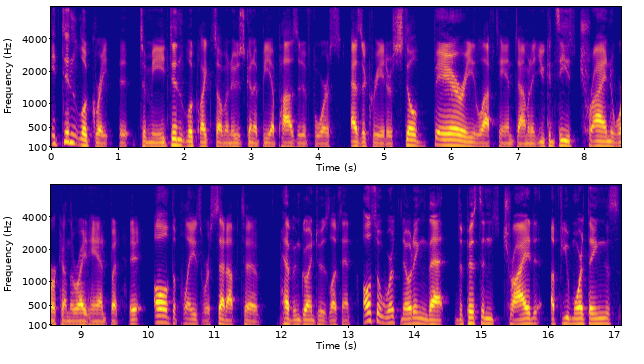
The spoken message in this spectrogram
it didn't look great uh, to me. It didn't look like someone who's going to be a positive force as a creator. Still very left hand dominant. You can see he's trying to work on the right hand, but it, all of the plays were set up to have him going to his left hand. Also worth noting that the Pistons tried a few more things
